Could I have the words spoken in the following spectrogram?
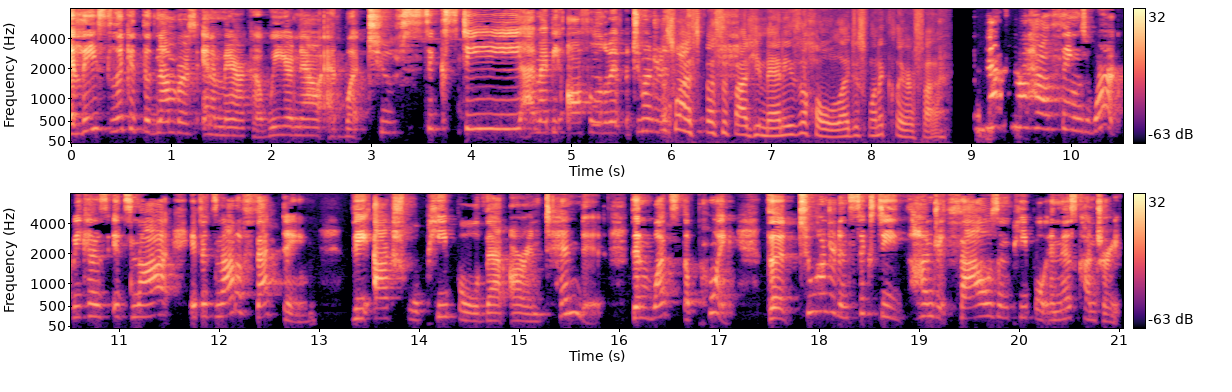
At least look at the numbers in America. We are now at what 260. I might be off a little bit, but 200. That's why I specified humanity as a whole. I just want to clarify. But that's not how things work because it's not if it's not affecting the actual people that are intended then what's the point? The 260 100,000 people in this country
